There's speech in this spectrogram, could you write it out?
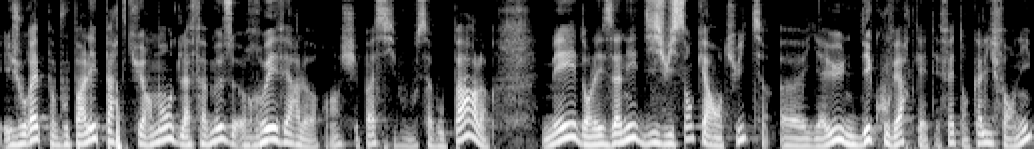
et je voudrais vous parler particulièrement de la fameuse ruée vers l'or. Hein. Je ne sais pas si ça vous parle, mais dans les années 1848, euh, il y a eu une découverte qui a été faite en Californie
